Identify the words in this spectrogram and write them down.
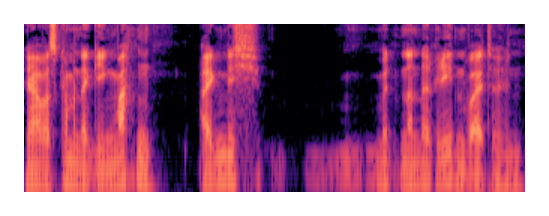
Ja, was kann man dagegen machen? Eigentlich miteinander reden weiterhin.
